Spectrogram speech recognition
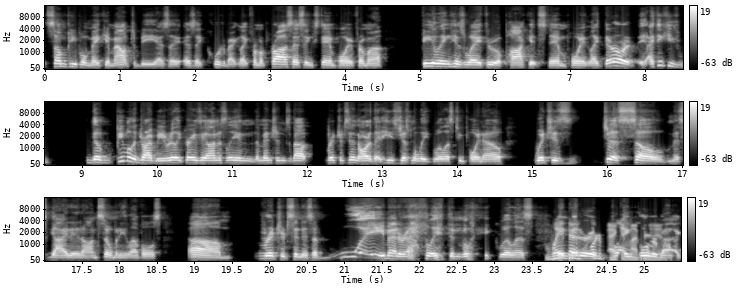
some people make him out to be as a as a quarterback. Like from a processing standpoint, from a feeling his way through a pocket standpoint. Like there are I think he's the people that drive me really crazy, honestly, in the mentions about Richardson are that he's just Malik Willis 2.0, which is just so misguided on so many levels. Um, Richardson is a way better athlete than Malik Willis. Way better, better quarterback, playing in quarterback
